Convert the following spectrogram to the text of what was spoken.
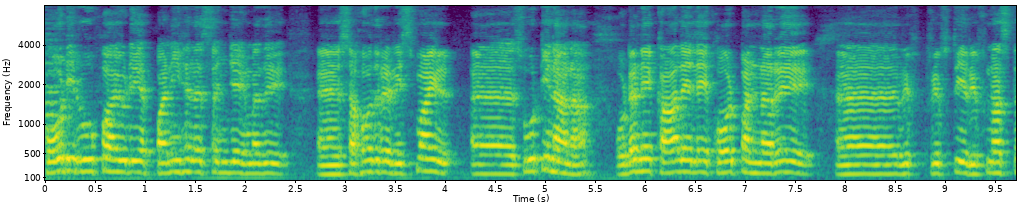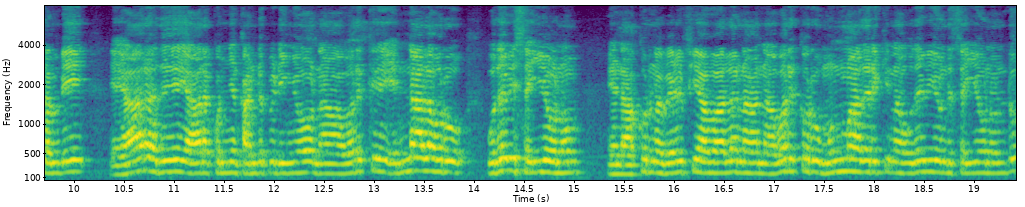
கோடி ரூபாயுடைய பணிகளை செஞ்ச எமது சகோதரர் இஸ்மாயில் சூட்டினானா உடனே காலையிலே கோல் பண்ணாரு ரிஃப் ரிஃப்தி ரிஃப்னாஸ் தம்பி யார் அது? யாரை கொஞ்சம் கண்டுபிடிங்கோ? நான் அவருக்கு என்னால் ஒரு உதவி செய்யணும். என் அக்குர்ண வெல்ஃபியாவால் நான் அவருக்கு ஒரு முன்மாதிரிக்கு நான் உதவி ஒன்று செய்யணும்னு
